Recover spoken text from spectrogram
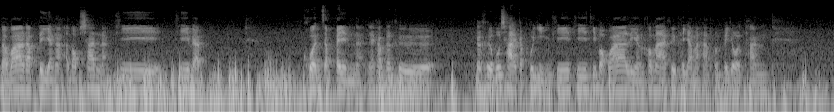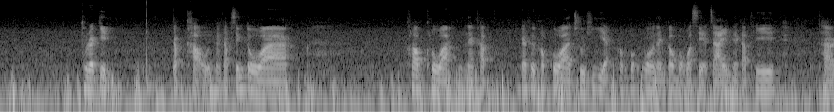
แบบว่ารับเลี้ยงอะ adoption อะที่ที่แบบควรจะเป็นอะนะครับก็คือ ก็คือผู้ชายกับผู้หญิงที่ที่ที่บอกว่าเลี้ยงเขามาคือพยายามมาหาผลประโยชน์ทางธุรกิจกับเขานะครับ ซึ่งตัวครอบครัวนะครับ ก็คือครอบครัวทูฮีอะครอบครัวนั้นก็บอกว่าเสียใจนะครับที่ทาง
